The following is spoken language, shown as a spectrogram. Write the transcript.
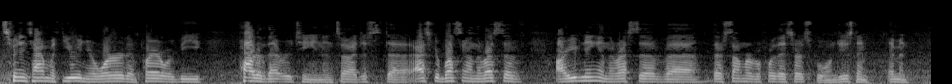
spending time with you and your word and prayer would be part of that routine. And so I just uh, ask your blessing on the rest of our evening and the rest of uh, their summer before they start school. In Jesus' name, amen.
